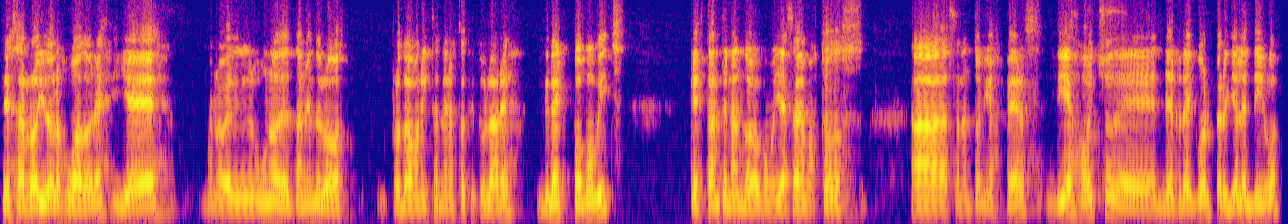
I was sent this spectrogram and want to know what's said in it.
desarrollo de los jugadores. Y es, bueno, el, uno de, también de los protagonistas de nuestros titulares, Greg Popovich, que está entrenando, como ya sabemos todos, a San Antonio Spurs. 10-8 de, de récord, pero ya les digo,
